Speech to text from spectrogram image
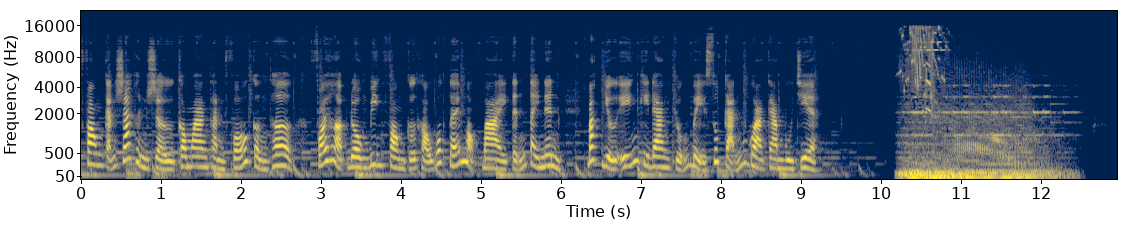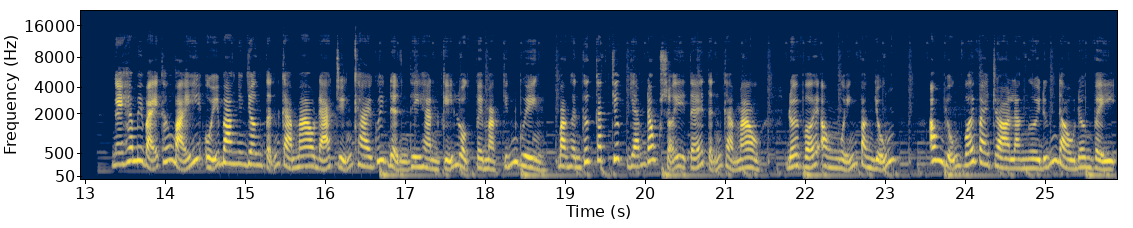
Phòng Cảnh sát Hình sự Công an thành phố Cần Thơ phối hợp đồn biên phòng cửa khẩu quốc tế Mộc Bài, tỉnh Tây Ninh bắt giữ Yến khi đang chuẩn bị xuất cảnh qua Campuchia. Ngày 27 tháng 7, Ủy ban Nhân dân tỉnh Cà Mau đã triển khai quyết định thi hành kỷ luật về mặt chính quyền bằng hình thức cách chức Giám đốc Sở Y tế tỉnh Cà Mau đối với ông Nguyễn Văn Dũng. Ông Dũng với vai trò là người đứng đầu đơn vị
